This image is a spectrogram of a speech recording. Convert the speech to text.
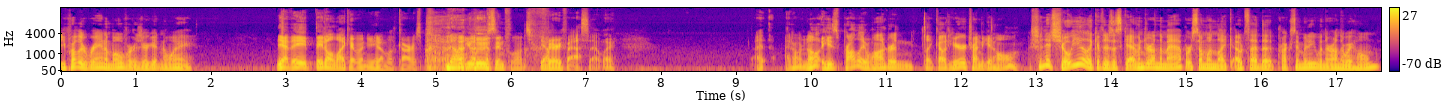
you probably ran him over as you're getting away. yeah, they they don't like it when you hit them with cars. By the way, No. you lose influence Yep. very fast that way. I I don't know. He's probably wandering like out here trying to get home. Shouldn't it show you like if there's a scavenger on the map or someone like outside the proximity when they're on their way home?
